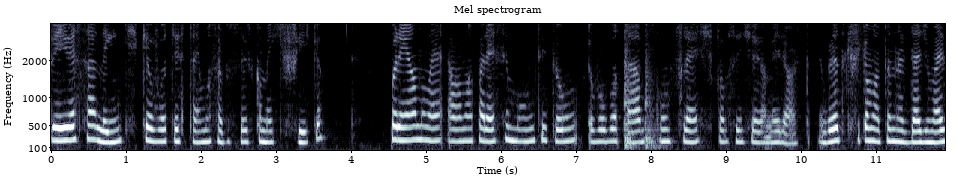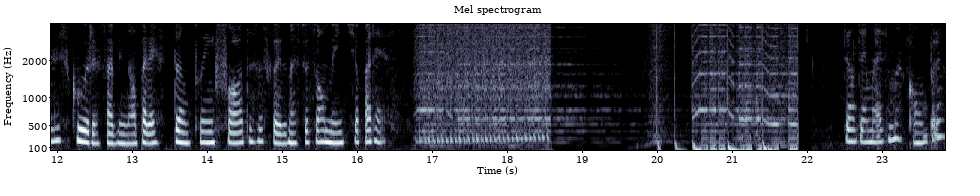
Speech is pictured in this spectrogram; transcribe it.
Veio essa lente que eu vou testar e mostrar pra vocês como é que fica. Porém, ela não, é, ela não aparece muito, então eu vou botar com flash pra você enxergar melhor. Tá? Lembrando que fica uma tonalidade mais escura, sabe? Não aparece tanto em foto, essas coisas, mas pessoalmente aparece. Então tem mais uma compra,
